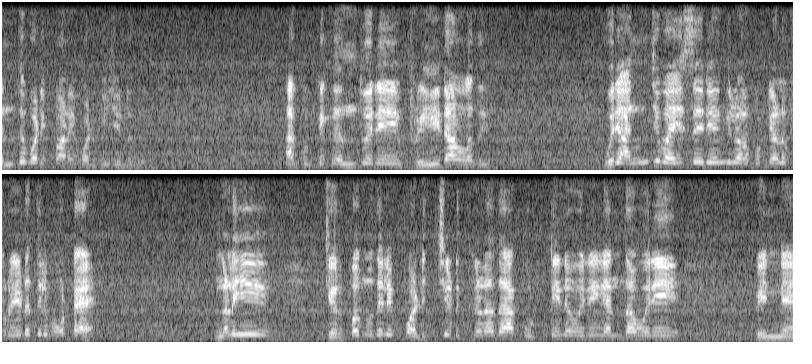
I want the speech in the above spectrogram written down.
എന്ത് പഠിപ്പാണ് ഈ പഠിപ്പിക്കേണ്ടത്? ആ കുട്ടിക്ക് എന്തൊരു ഫ്രീഡാണുള്ളത് ഒരു അഞ്ച് വയസ്സേരെങ്കിലും ആ കുട്ടികൾ ഫ്രീഡത്തിൽ പോട്ടെ? നിങ്ങൾ ഈ ചെറുപ്പം മുതൽ പഠിച്ചെടുക്കുന്നത് ആ കുട്ടീനെ ഒരു എന്താ ഒരു പിന്നെ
